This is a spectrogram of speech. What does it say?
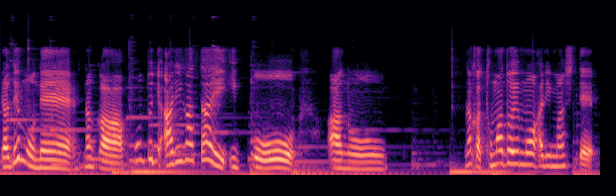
いや、でもね、なんか本当にありがたい一方、あの、なんか戸惑いもありまして、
